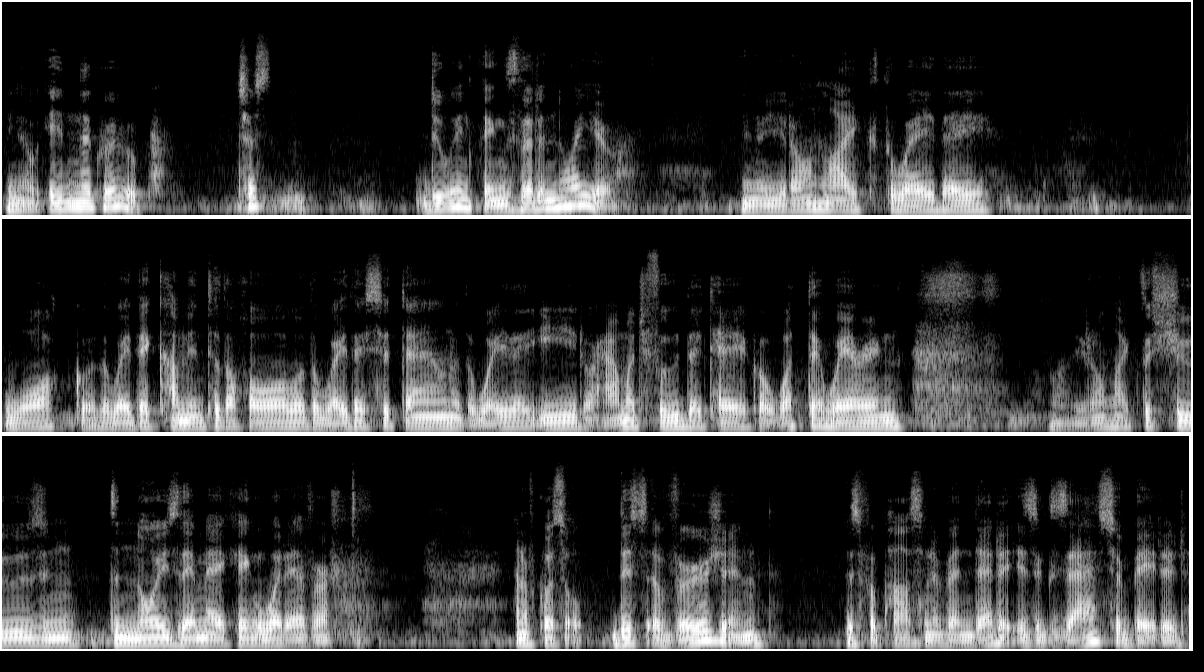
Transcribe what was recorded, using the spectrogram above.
you know, in the group, just doing things that annoy you. You know, you don't like the way they walk or the way they come into the hall or the way they sit down or the way they eat or how much food they take or what they're wearing. You don't like the shoes and the noise they're making, whatever. And of course, this aversion this vipassana vendetta is exacerbated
